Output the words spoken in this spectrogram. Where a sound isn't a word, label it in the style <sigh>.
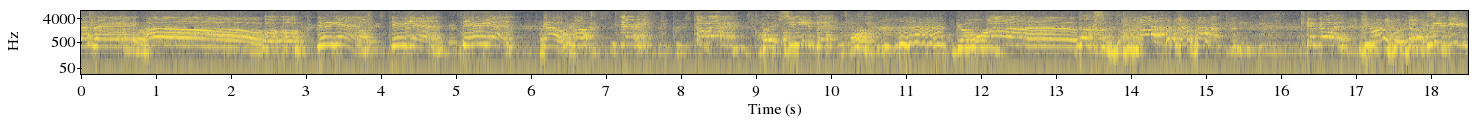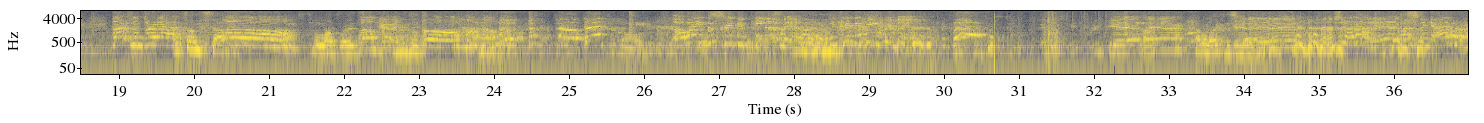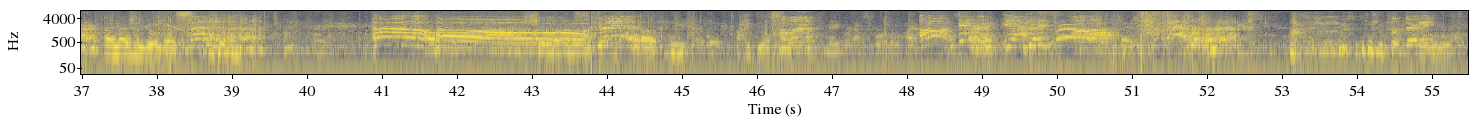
Sassy! Uh-huh. Oh! Oh, oh. Do it again! Do it again! Do it again! Go! Oh, Derick! Come back! Hey, She needs it! go on. Oh! Dachshund! <laughs> Keep going! You want Creepy! Ducks and giraffes! It's unstoppable. Oh! I love birds. Love birds. Oh! <laughs> Oh wait, the creepy penis man! The creepy penis man! Get in there! I don't like this Get man. in! Shut up! Best <laughs> thing ever! I imagine him doing this. <laughs> Oh! Shoot him Do it again! Uh, ideal. Come on! May perhaps score a little higher. Oh, Derick! Yes! Oh. <laughs> Mm, so dirty.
